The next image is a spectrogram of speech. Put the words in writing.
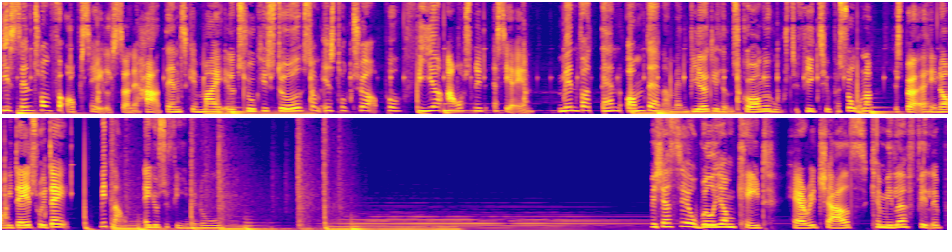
I centrum for optagelserne har danske Maj El stået som instruktør på fire afsnit af serien. Men hvordan omdanner man virkelighedens kongehus til fiktive personer? Det spørger jeg hende om i dato i dag. Mit navn er Josefine Lue. Hvis jeg siger William, Kate, Harry, Charles, Camilla, Philip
